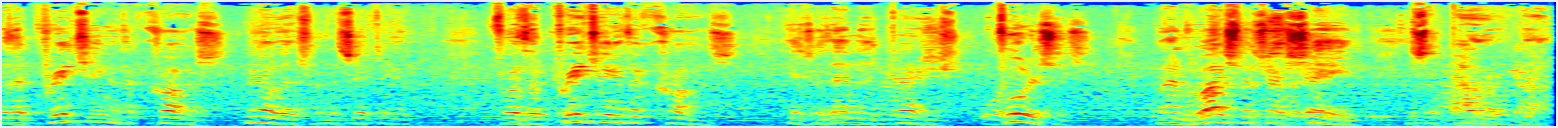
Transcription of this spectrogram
For the preaching of the cross, we know this, let's say it together. For the preaching of the cross is to them that perish foolishness, but unto us which are saved is the power of God.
